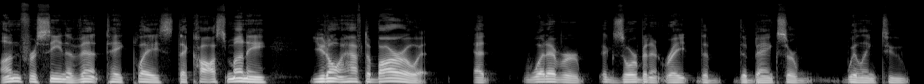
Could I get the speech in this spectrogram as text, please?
unforeseen event take place that costs money, you don't have to borrow it at whatever exorbitant rate the the banks are willing to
